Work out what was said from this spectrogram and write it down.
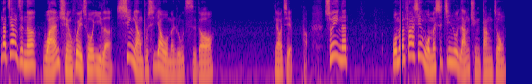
那这样子呢，完全会错意了。信仰不是要我们如此的哦。了解好，所以呢，我们发现我们是进入狼群当中。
